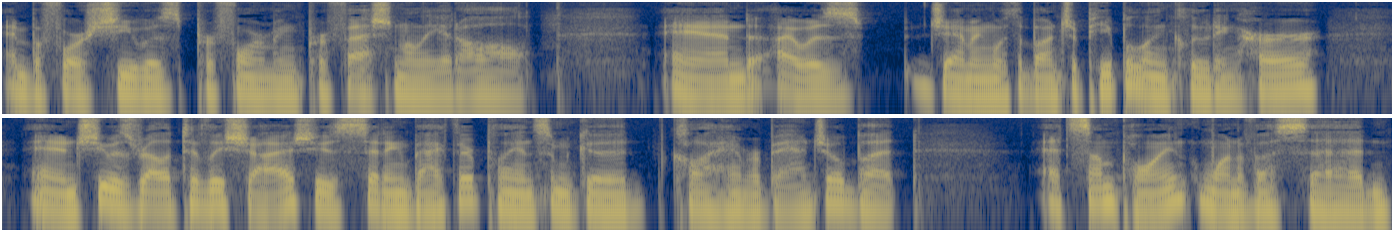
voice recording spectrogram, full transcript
and before she was performing professionally at all. And I was jamming with a bunch of people, including her. And she was relatively shy. She was sitting back there playing some good clawhammer banjo. But at some point, one of us said,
